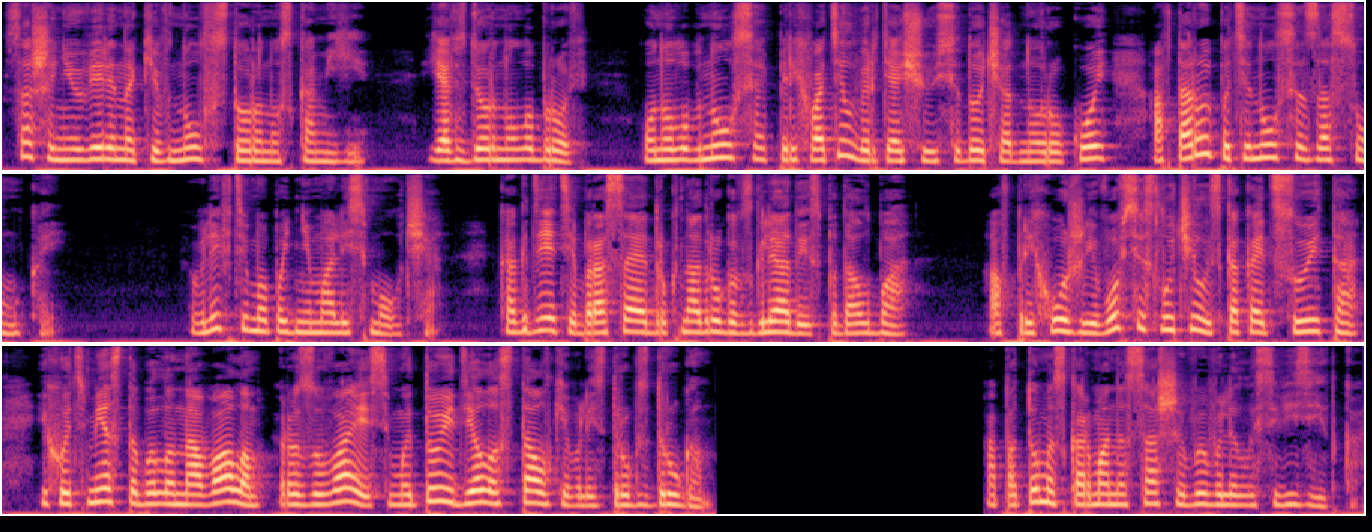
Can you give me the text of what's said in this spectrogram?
Саша неуверенно кивнул в сторону скамьи. Я вздернула бровь. Он улыбнулся, перехватил вертящуюся дочь одной рукой, а второй потянулся за сумкой. В лифте мы поднимались молча, как дети, бросая друг на друга взгляды из-под лба. А в прихожей и вовсе случилась какая-то суета, и хоть место было навалом, разуваясь, мы то и дело сталкивались друг с другом. А потом из кармана Саши вывалилась визитка.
